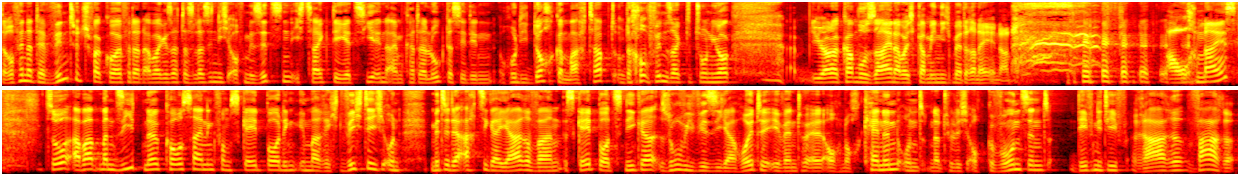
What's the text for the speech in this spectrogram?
Daraufhin hat der Vintage-Verkäufer dann aber gesagt, das lasse ich nicht auf mir sitzen, ich zeige dir jetzt hier in einem Katalog, dass ihr den Hoodie doch gemacht habt und daraufhin sagte Tony Hawk, ja, da kann wohl sein, aber ich kann mich nicht mehr dran erinnern. auch nice. So, aber man sieht, ne, Co-Signing vom Skateboarding immer recht wichtig und Mitte der 80er Jahre waren Skateboard-Sneaker, so wie wir sie ja heute eventuell auch noch kennen und natürlich auch gewohnt sind, definitiv rare Ware.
